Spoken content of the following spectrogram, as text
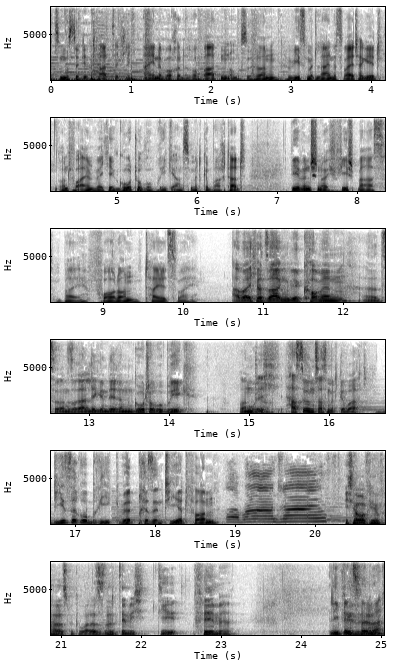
Jetzt musstet ihr tatsächlich eine Woche darauf warten, um zu hören, wie es mit Linus weitergeht und vor allem, welche Goto-Rubrik er uns mitgebracht hat. Wir wünschen euch viel Spaß bei Forlon Teil 2. Aber ich würde sagen, wir kommen äh, zu unserer legendären Goto-Rubrik. Und ich, hast du uns was mitgebracht? Diese Rubrik wird präsentiert von. Ich habe auf jeden Fall was mitgebracht. Das sind nämlich die Filme. Lieblingsfilme.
